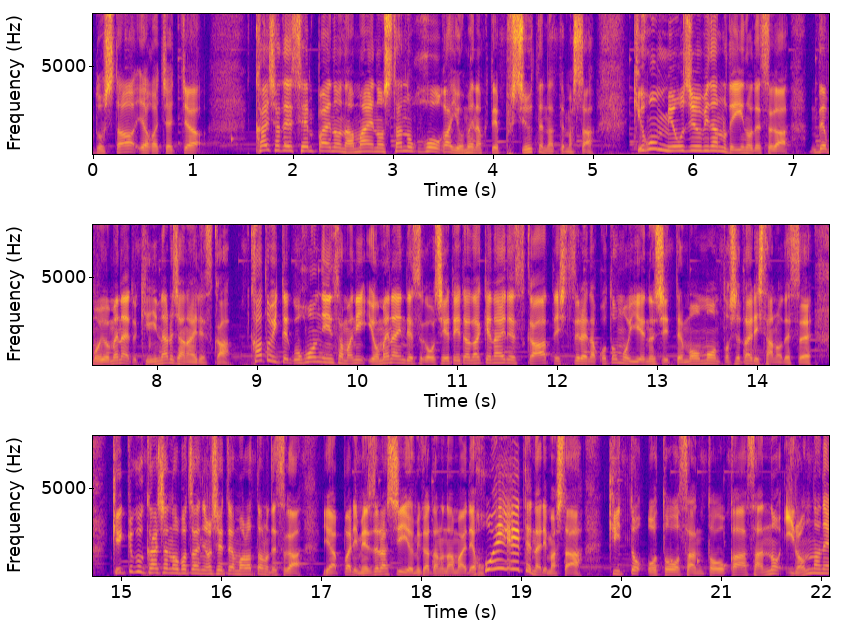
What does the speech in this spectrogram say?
どうした？やがちゃっちゃ。会社で先輩の名前の下の方が読めなくてプシューってなってました。基本名字呼びなのでいいのですがでも読めないと気になるじゃないですか。かといってご本人様に読めないんですが教えていただけないですか？って失礼なことも言えぬしって悶々としてたりしたのです。結局会社のおばちゃんに教えてもらったのですがやっぱり珍しい読み方の名前でほえーってなりました。きっとお父さんとお母さんのいろんな願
